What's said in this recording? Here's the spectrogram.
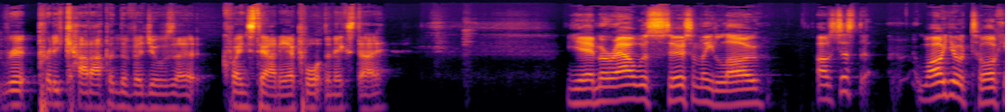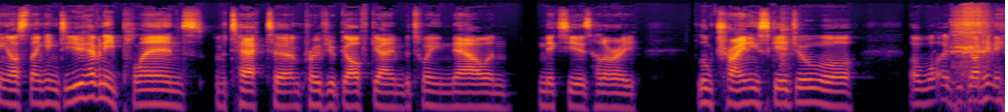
re- pretty cut up individuals at Queenstown Airport the next day. Yeah, morale was certainly low. I was just while you were talking, I was thinking, do you have any plans of attack to improve your golf game between now and next year's Hillary? A little training schedule, or or what? Have you got any?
